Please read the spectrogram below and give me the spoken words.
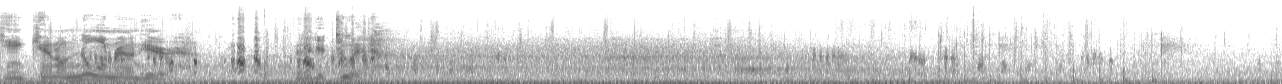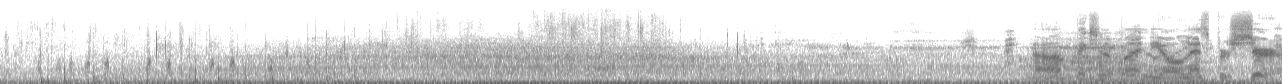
Can't count on no one around here. Better get to it. I'm fixing to find y'all, that's for sure.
